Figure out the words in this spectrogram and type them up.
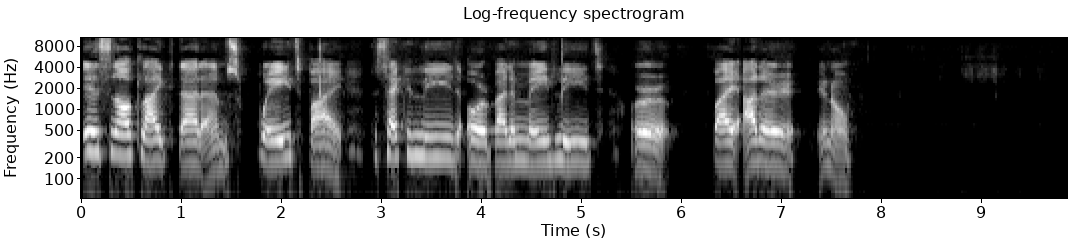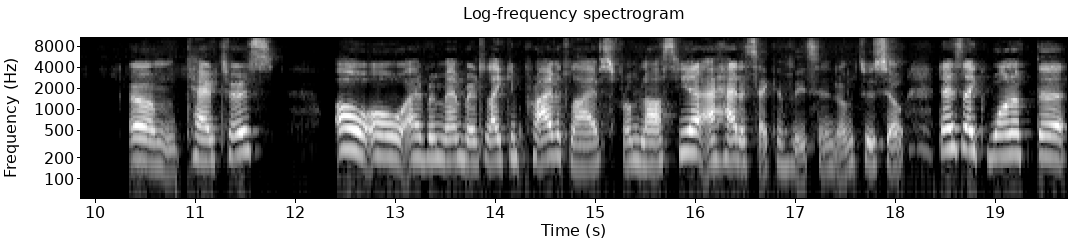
it's not like that I'm swayed by the second lead or by the main lead or by other, you know, um, characters. Oh, oh, I remembered, like in private lives from last year, I had a second lead syndrome too. So that's like one of the,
